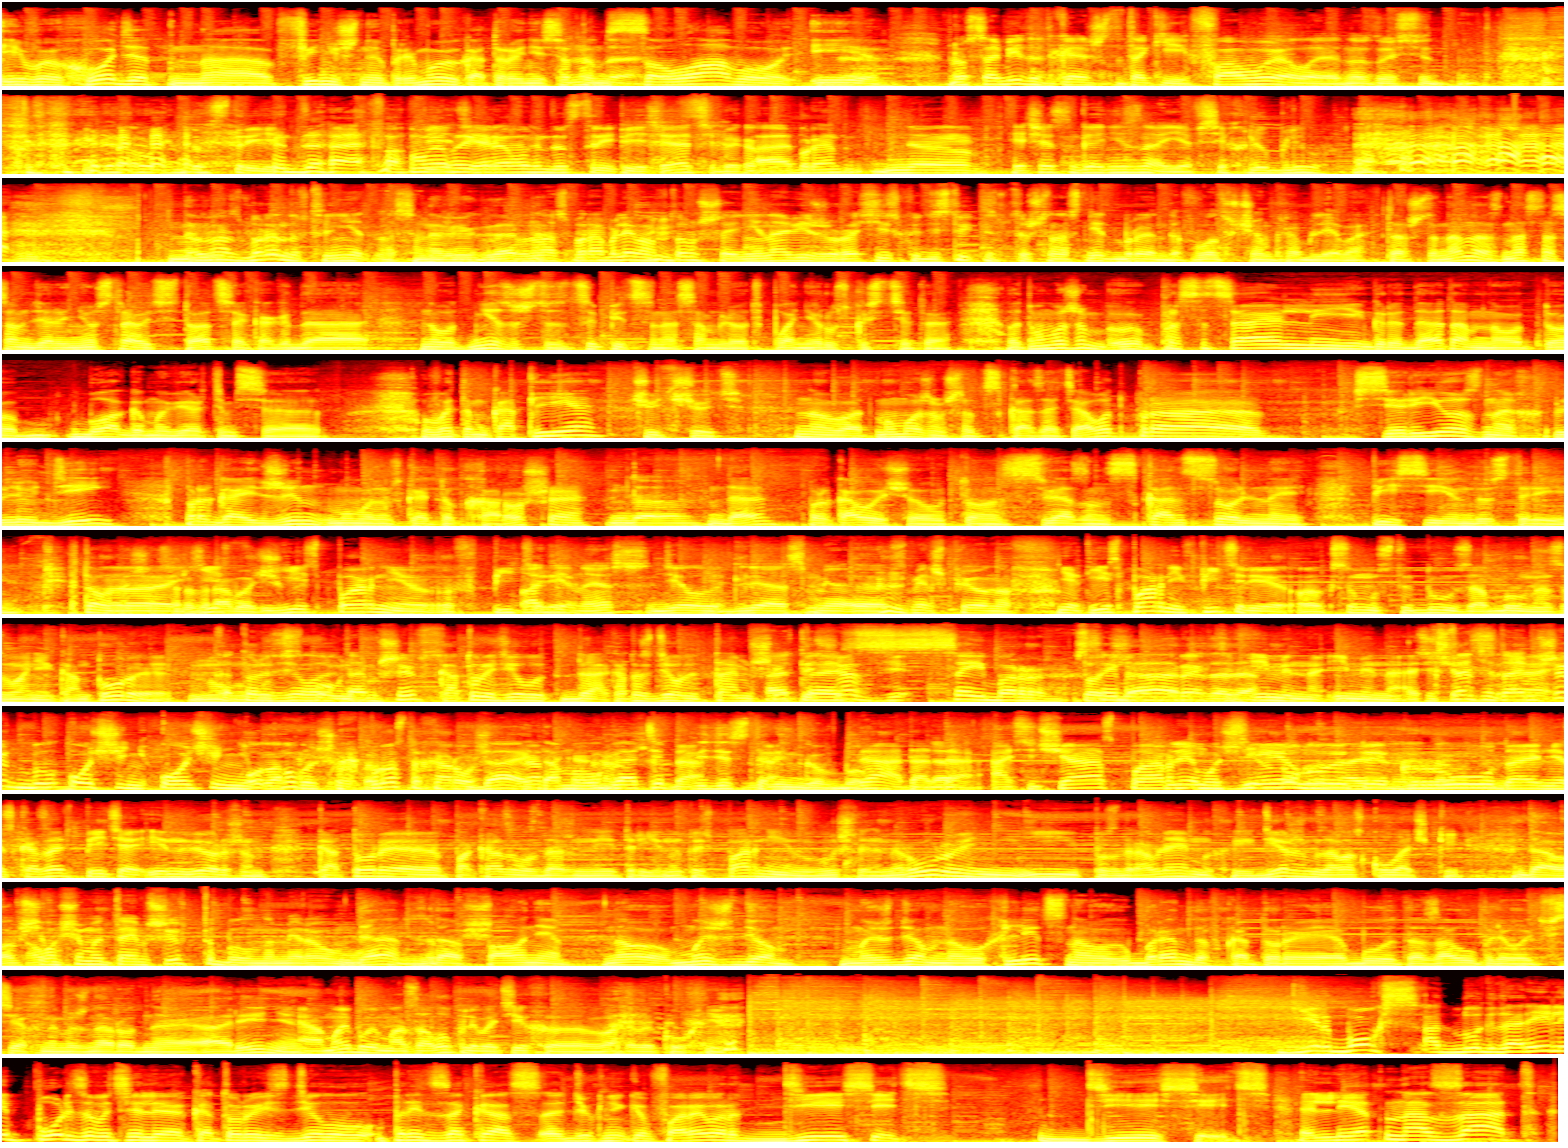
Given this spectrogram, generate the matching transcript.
и выходят на финишную прямую, которая несет им Ну да. славу и... Рособит это, конечно, такие фавелы, ну, то есть... Игровой индустрии. Да, фавелы игровой индустрии. Петя, а тебе какой А, бренд? э, Я, честно говоря, не знаю, я всех люблю. Да у нас брендов-то нет, на самом деле. Навигатор. У нас проблема в том, что я ненавижу российскую действительность, потому что у нас нет брендов. Вот в чем проблема. Потому что нам, нас, нас на самом деле не устраивает ситуация, когда, ну вот не за что зацепиться, на самом деле, вот в плане русскости-то. Вот мы можем э, про социальные игры, да, там, ну вот, э, благо мы вертимся в этом котле чуть-чуть, ну вот, мы можем что-то сказать. А вот про серьезных людей, про гайджин мы можем сказать только хорошее. Да. Да? Про кого еще вот он связан с консольной PC-индустрией? Кто у нас Э, сейчас есть- разработчик? Есть парни в Питере. 1С делают для э, смерть шпионов. Нет, есть парни в Питере, э, к своему стыду забыл название конторы. но Которые делают. Timeshift? Которые делают, да, которые сделали таймшифт. и Это сейчас Точно. Saber Да, да, да, да. Именно, именно. А сейчас, Кстати, э, таймшифт был очень-очень он, неплохой ну, шутер. Просто хороший. Да, и там логотип в виде стрингов был. Да, да, да. А сейчас парни Шлем очень делают удобно, наверное, игру, дай мне сказать, Петя Inversion, которая показывалась даже на E3. Ну, то есть парни вышли на мировой уровень, и поздравляем их, и держим за вас кулачки. Да, в А, общем, В общем, и таймшифт-то был на мировом Да, уровне да, запущен. вполне. Но мы ждем. Мы ждем новых лиц, новых брендов, которые будут озаупливать всех на международной арене. А мы будем озалупливать их э, в адовой кухне. Gearbox отблагодарили пользователя, который сделал предзаказ Duke Nukem Forever 10 10 лет назад.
